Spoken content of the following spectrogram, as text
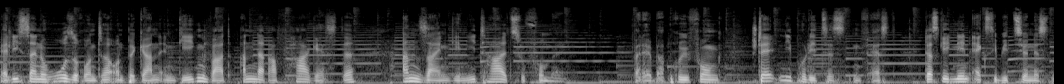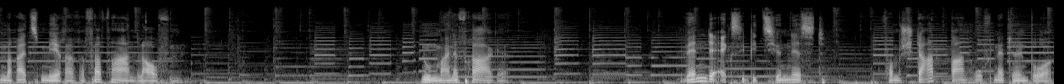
Er ließ seine Hose runter und begann in Gegenwart anderer Fahrgäste an sein Genital zu fummeln. Bei der Überprüfung stellten die Polizisten fest, dass gegen den Exhibitionisten bereits mehrere Verfahren laufen. Nun meine Frage. Wenn der Exhibitionist vom Startbahnhof Nettelnburg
